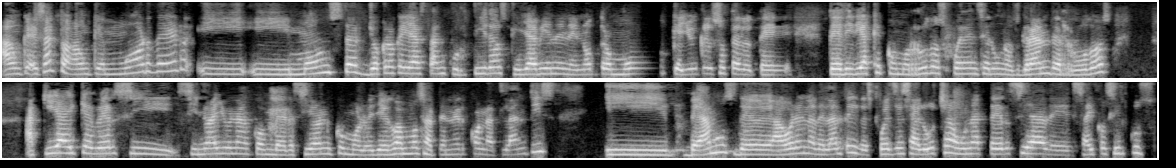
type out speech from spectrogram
aunque, exacto, aunque Morder y, y, Monster yo creo que ya están curtidos, que ya vienen en otro mood, que yo incluso te, te, te diría que como rudos pueden ser unos grandes rudos. Aquí hay que ver si, si no hay una conversión como lo llegamos a tener con Atlantis y veamos de ahora en adelante y después de esa lucha una tercia de Psycho Circus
